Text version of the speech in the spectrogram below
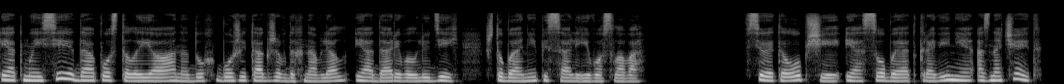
И от Моисея до апостола Иоанна Дух Божий также вдохновлял и одаривал людей, чтобы они писали его слова. Все это общее и особое откровение означает,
